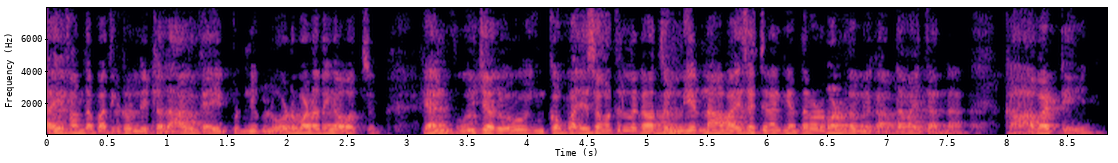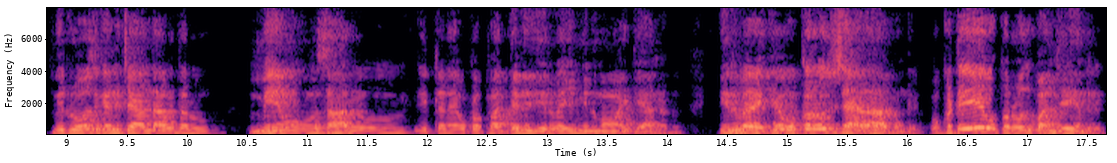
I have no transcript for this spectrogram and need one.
లైఫ్ అంతా బతికేటోళ్ళు ఇట్లా తాగితే ఇప్పుడు నీకు లోడ్ పడదు కావచ్చు. కానీ ఫ్యూచర్ ఇంకో పది సంవత్సరాలు కావచ్చు. మీరు నా వయసు వచ్చినాక ఎంత లోడ్ పడుతుందో మీకు అర్థమవుతుందా కాబట్టి మీరు రోజుకి ఎన్ని చేయాలి తాగుతారు? మేము సారు ఇట్లనే ఒక పద్దెనిమిది ఇరవై మినిమం అయితే అన్నాడు. ఇరవై అయితే ఒక రోజు చాయ్ ఒకటే ఒక రోజు పని చేయండి.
